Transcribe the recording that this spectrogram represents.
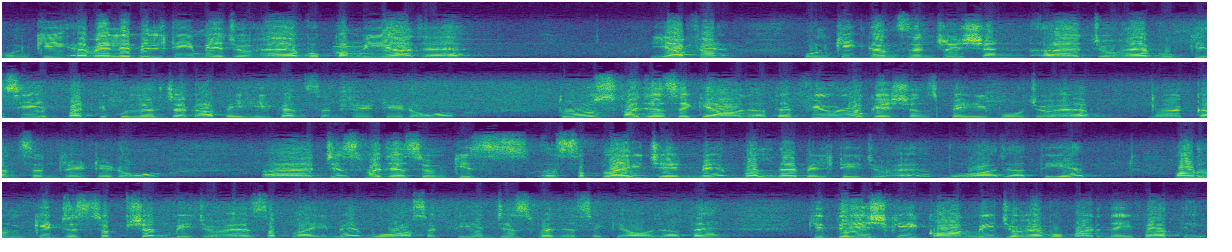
उनकी अवेलेबिलिटी में जो है वो कमी आ जाए या फिर उनकी कंसंट्रेशन जो है वो किसी एक पर्टिकुलर जगह पे ही कंसंट्रेटेड हो तो उस वजह से क्या हो जाता है फ्यू लोकेशन पे ही वो जो है कंसंट्रेटेड हो। जिस वजह से उनकी सप्लाई चेन में वलनेबिलिटी जो है, वो आ जाती है और उनकी डिस्ट्रप्शन भी जो है सप्लाई में वो आ सकती है, जिस वजह से क्या हो जाता है कि देश की इकोनॉमी जो है, वो बढ़ नहीं पाती।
